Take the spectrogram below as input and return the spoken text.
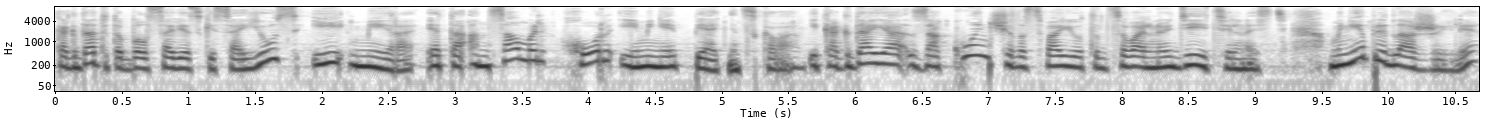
Когда-то это был Советский Союз и мира. Это ансамбль хор имени Пятницкого. И когда я закончила свою танцевальную деятельность, мне предложили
